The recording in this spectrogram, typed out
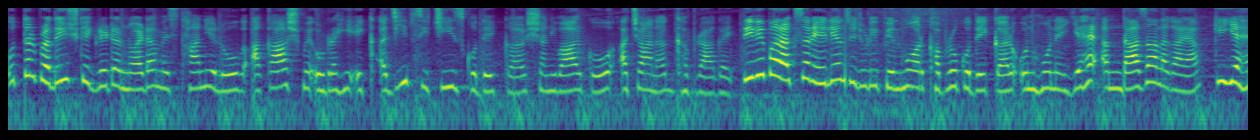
उत्तर प्रदेश के ग्रेटर नोएडा में स्थानीय लोग आकाश में उड़ रही एक अजीब सी चीज़ को देखकर शनिवार को अचानक घबरा गए। टीवी पर अक्सर एलियन से जुड़ी फ़िल्मों और खबरों को देखकर उन्होंने यह अंदाज़ा लगाया कि यह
